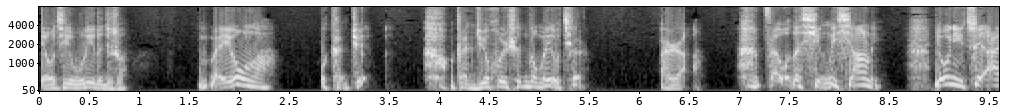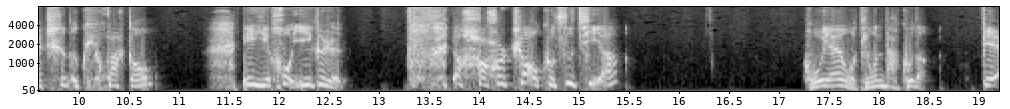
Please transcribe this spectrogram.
有气无力的就说：“没用了，我感觉，我感觉浑身都没有劲儿。儿啊，在我的行李箱里有你最爱吃的桂花糕，你以后一个人要好好照顾自己啊。”胡延武听完大哭道。爹，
